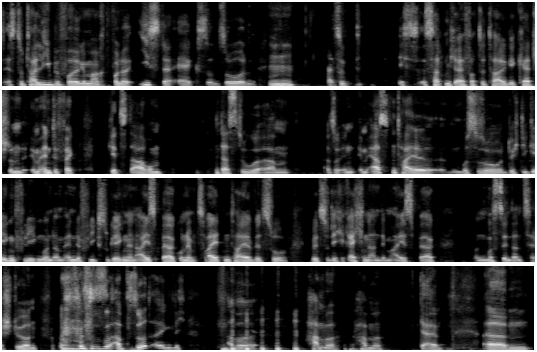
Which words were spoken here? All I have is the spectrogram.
es ist total liebevoll gemacht, voller Easter Eggs und so. Und Mhm. also ich, es hat mich einfach total gecatcht und im Endeffekt geht es darum, dass du, ähm, also in, im ersten Teil musst du so durch die Gegend fliegen und am Ende fliegst du gegen einen Eisberg und im zweiten Teil willst du, willst du dich rächen an dem Eisberg und musst den dann zerstören. Das ist so absurd eigentlich, aber Hammer, Hammer. Geil. Ähm,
